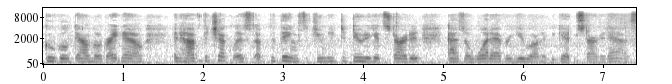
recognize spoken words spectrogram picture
Google download right now and have the checklist of the things that you need to do to get started as a whatever you want to be getting started as.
